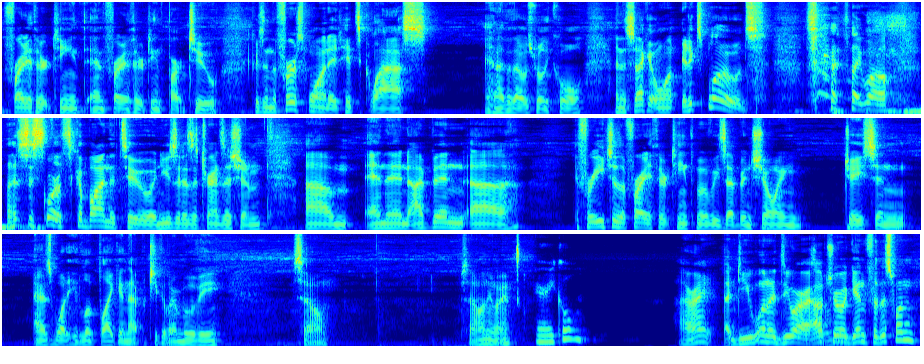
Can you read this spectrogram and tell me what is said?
Friday Thirteenth and Friday Thirteenth Part Two. Because in the first one, it hits glass, and I thought that was really cool. And the second one, it explodes. So it's like, well, let's just let's combine the two and use it as a transition. Um, and then I've been uh, for each of the Friday Thirteenth movies, I've been showing Jason as what he looked like in that particular movie. So, so anyway, Very cool. all right. Uh, do you want to do our outro again for this one,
